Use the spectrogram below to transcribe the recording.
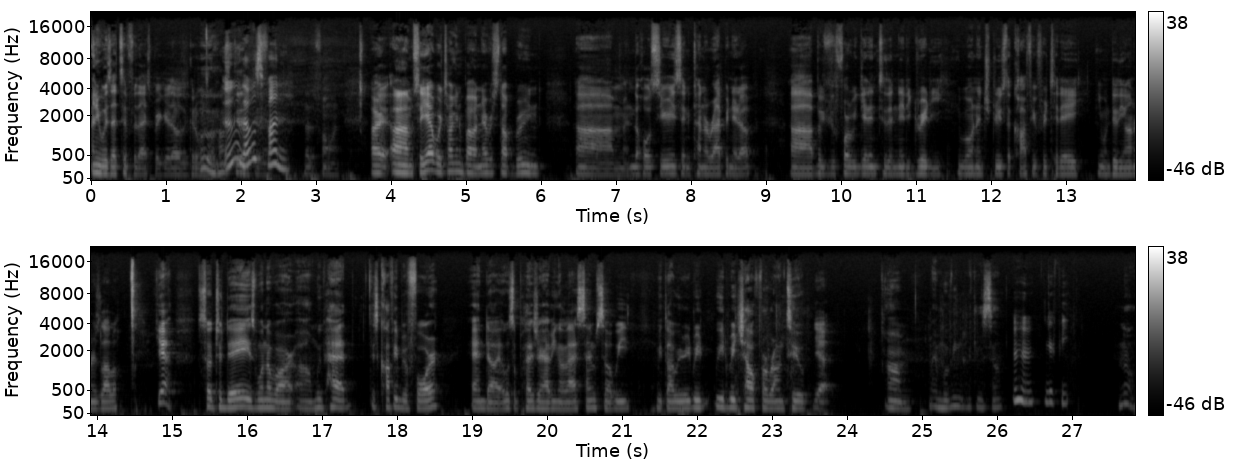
anyways, that's it for the icebreaker. That was a good one. Ooh, that's Oh, good. that was fun. That was a fun one. All right. Um. So yeah, we're talking about Never Stop Brewing, um, and the whole series, and kind of wrapping it up. Uh, but before we get into the nitty gritty, we want to introduce the coffee for today. You want to do the honors, Lalo? Yeah. So today is one of our. Um, we've had this coffee before, and uh, it was a pleasure having it last time. So we we thought we'd, we'd, we'd reach out for round two. Yeah. Um, am I moving? Making the sound? Mm-hmm. Your feet. No.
